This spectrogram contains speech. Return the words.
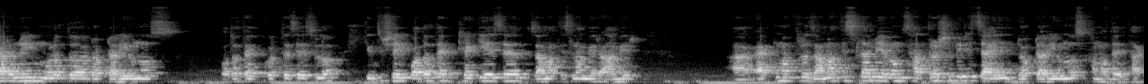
কারণেই মূলত ডক্টর ইউনুস পদত্যাগ করতে চেয়েছিল, কিন্তু সেই পদত্যাগ ঠেকিয়েছে জামাত ইসলামের আমির। একমাত্র জামাত ইসলামী এবং ছাত্র শিবিরই চাই ডক্টর ইউনুস ক্ষমতায় থাক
